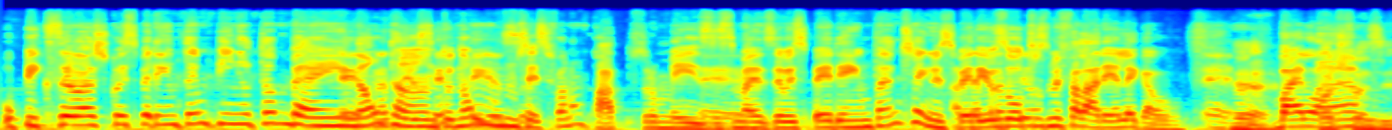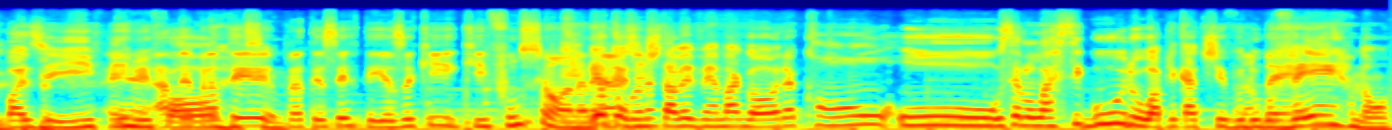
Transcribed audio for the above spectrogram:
O Pix eu acho que eu esperei um tempinho também, É, não tanto, não, não sei se foram quatro meses, mas eu esperei um tantinho. Esperei os outros um- me falarem, é legal. É, Vai lá, pode fazer. pode ir, firme É, e até forte. pra ter, pra ter certeza que, que funciona, né? É o que a Agora- gente está vivendo agora com o celular seguro, o aplicativo do Também. governo.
